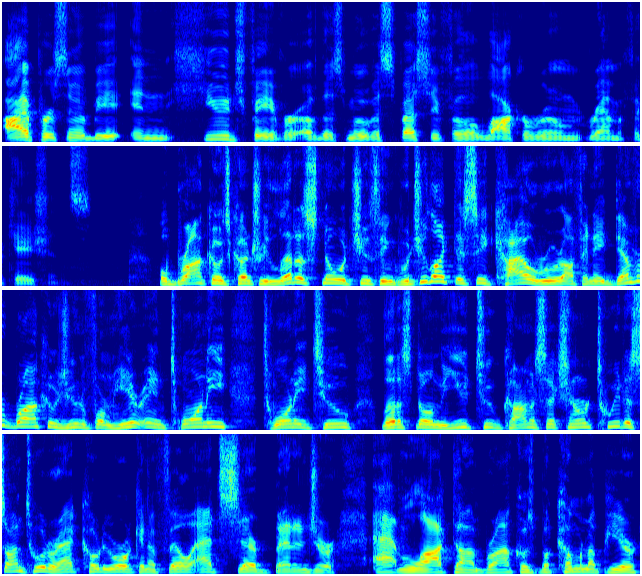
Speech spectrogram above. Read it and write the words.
I personally would be in huge favor of this move, especially for the locker room ramifications. Well, Broncos country, let us know what you think. Would you like to see Kyle Rudolph in a Denver Broncos uniform here in 2022? Let us know in the YouTube comment section or tweet us on Twitter at Cody Roark NFL, at Sayre Bedinger, at Locked On Broncos. But coming up here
